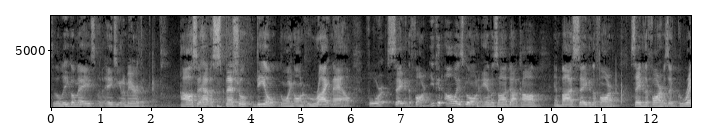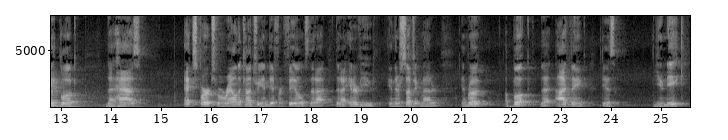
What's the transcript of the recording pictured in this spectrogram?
to the legal maze of aging in America. I also have a special deal going on right now for Saving the Farm. You can always go on Amazon.com and buy Saving the Farm. Saving the Farm is a great book that has experts from around the country in different fields that I, that I interviewed in their subject matter and wrote a book that I think is unique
